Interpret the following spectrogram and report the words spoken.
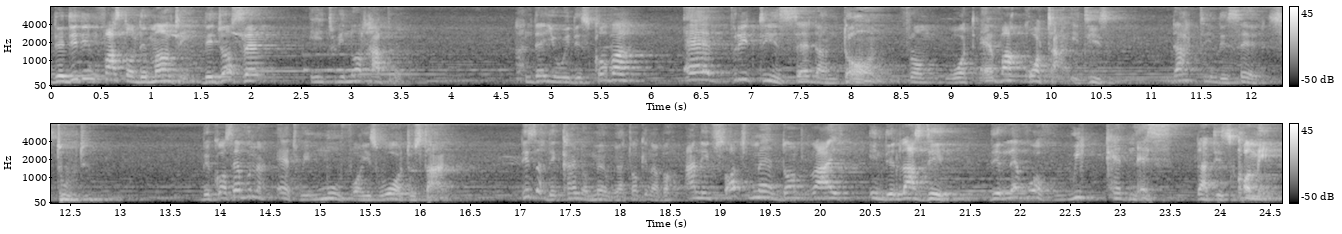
They didn't fast on the mountain, they just said it will not happen. And then you will discover everything said and done from whatever quarter it is. That thing they said stood. Because heaven and earth will move for his word to stand. These are the kind of men we are talking about. And if such men don't rise in the last day, the level of wickedness that is coming.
